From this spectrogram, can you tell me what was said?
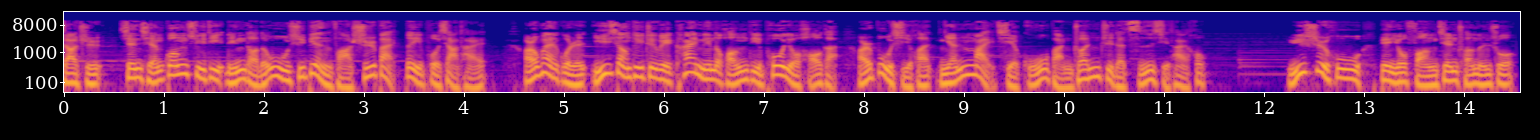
加之先前光绪帝领导的戊戌变法失败，被迫下台，而外国人一向对这位开明的皇帝颇有好感，而不喜欢年迈且古板专制的慈禧太后。于是乎，便有坊间传闻说，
